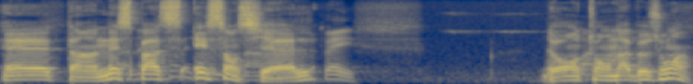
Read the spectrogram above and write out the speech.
est un espace essentiel dont on a besoin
